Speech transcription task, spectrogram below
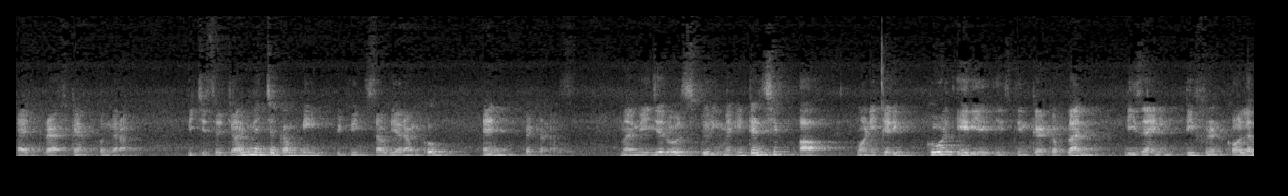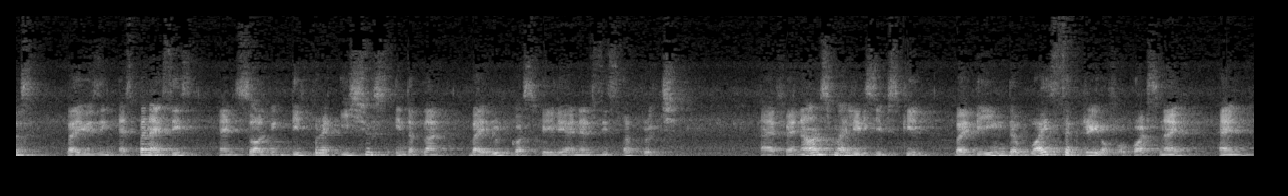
at PRefChem Pengerang, which is a joint venture company between Saudi Aramco and Petronas. My major roles during my internship are monitoring cold area in steam cracker plant, designing different columns by using Aspen HYSYS and solving different issues in the plant by root cause failure analysis approach. I have enhanced my leadership skill by being the Vice Secretary of Awards Night and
